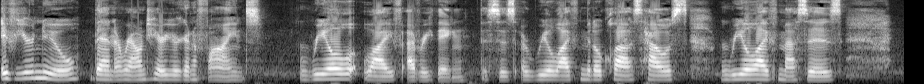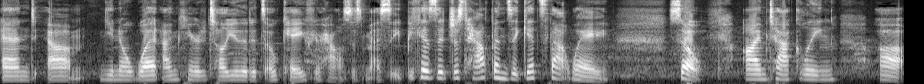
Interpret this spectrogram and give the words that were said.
if you're new, then around here you're going to find real life everything. This is a real life middle class house, real life messes. And um, you know what? I'm here to tell you that it's okay if your house is messy because it just happens. It gets that way. So I'm tackling uh,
